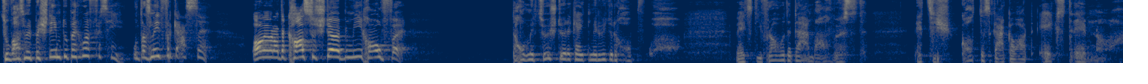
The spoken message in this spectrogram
zu was wir bestimmt und berufen sind. Und das nicht vergessen. Auch wenn wir an der Kasse stehen beim Einkaufen. Da kommt mir zwischendurch, geht mir wieder der Kopf. Oh, wenn jetzt die Frau oder der mal wüsste, jetzt ist Gottes Gegenwart extrem nach.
